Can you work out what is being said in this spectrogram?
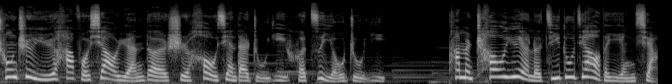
充斥于哈佛校园的是后现代主义和自由主义，他们超越了基督教的影响。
